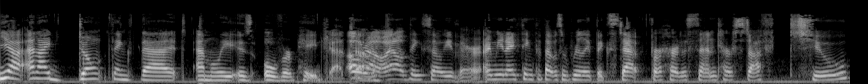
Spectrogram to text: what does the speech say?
Yeah, and I don't think that Emily is over Paige yet. Oh no, I don't think so either. I mean, I think that that was a really big step for her to send her stuff to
